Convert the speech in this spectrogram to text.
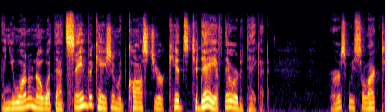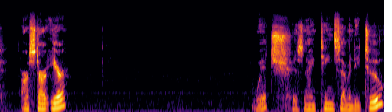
and you want to know what that same vacation would cost your kids today if they were to take it. First we select our start year which is 1972.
